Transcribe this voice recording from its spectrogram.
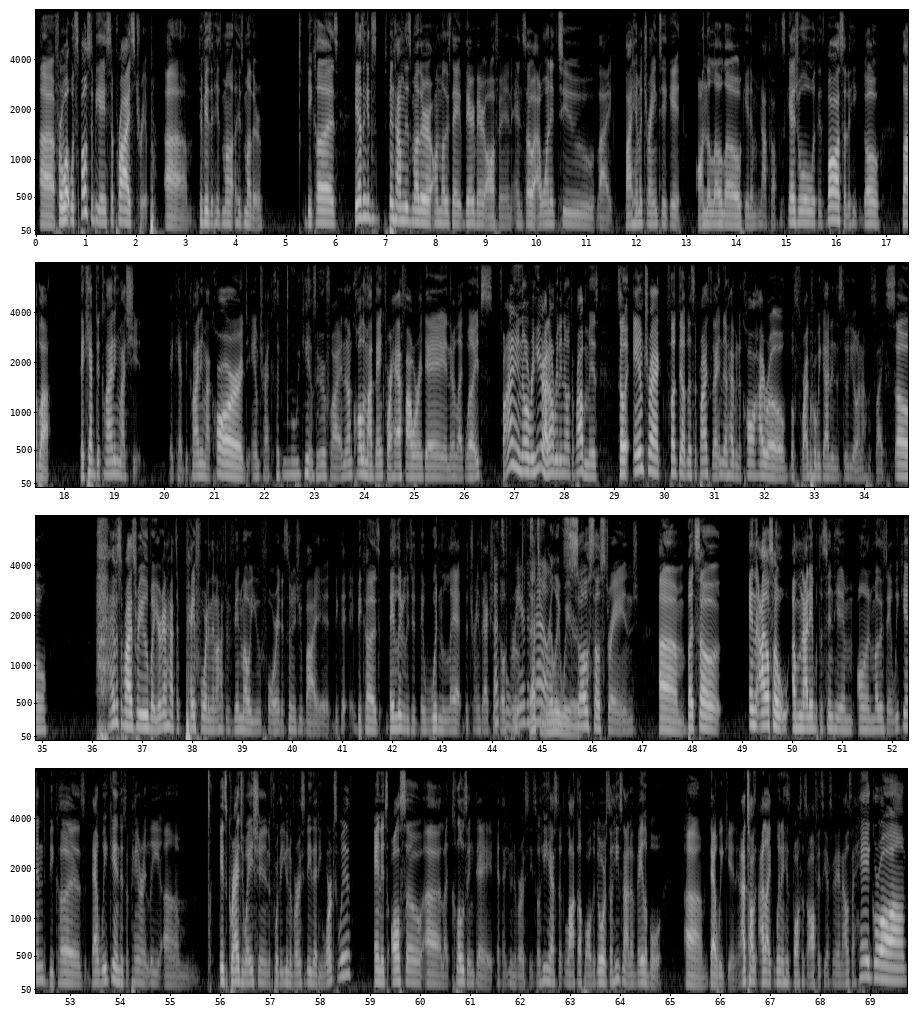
uh, for what was supposed to be a surprise trip um, to visit his mo- his mother because he doesn't get to spend time with his mother on Mother's Day very very often, and so I wanted to like buy him a train ticket on the low low, get him knocked off the schedule with his boss so that he could go, blah blah. They kept declining my shit. They kept declining my card. Amtrak is like, no, we can't verify. And then I'm calling my bank for a half hour a day, and they're like, well, it's fine over here. I don't really know what the problem is. So Amtrak fucked up the surprise because I ended up having to call Hyro before, right before we got in the studio, and I was like, so I have a surprise for you, but you're gonna have to pay for it, and then I'll have to Venmo you for it as soon as you buy it because because they literally just they wouldn't let the transaction That's go through. weird as That's hell. really weird. So so strange. Um, but so, and I also I'm not able to send him on Mother's Day weekend because that weekend is apparently um, it's graduation for the university that he works with, and it's also uh like closing day at that university. So he has to lock up all the doors. So he's not available um that weekend. And I talked I like went in his boss's office yesterday and I was like, Hey girl,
